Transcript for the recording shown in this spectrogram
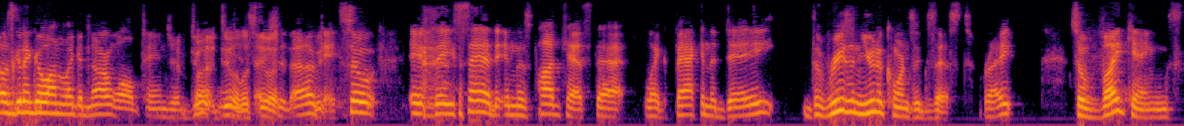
I was gonna go on like a narwhal tangent. Do but it, do it, let's I do it. Okay, so they said in this podcast that like back in the day, the reason unicorns exist, right? So Vikings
